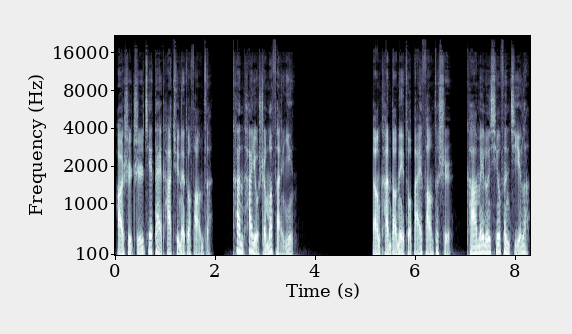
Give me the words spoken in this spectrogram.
而是直接带他去那座房子，看他有什么反应。当看到那座白房子时，卡梅伦兴奋极了。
